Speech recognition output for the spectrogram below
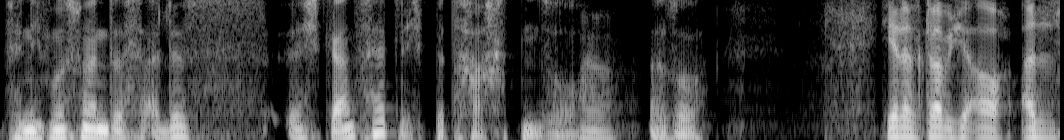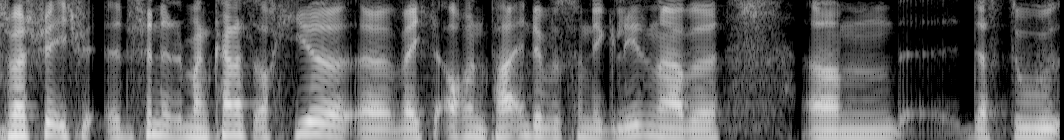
finde ich, muss man das alles echt ganzheitlich betrachten. So. Ja. Also. Ja, das glaube ich auch. Also zum Beispiel, ich finde, man kann das auch hier, äh, weil ich es auch in ein paar Interviews von dir gelesen habe, ähm, dass du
